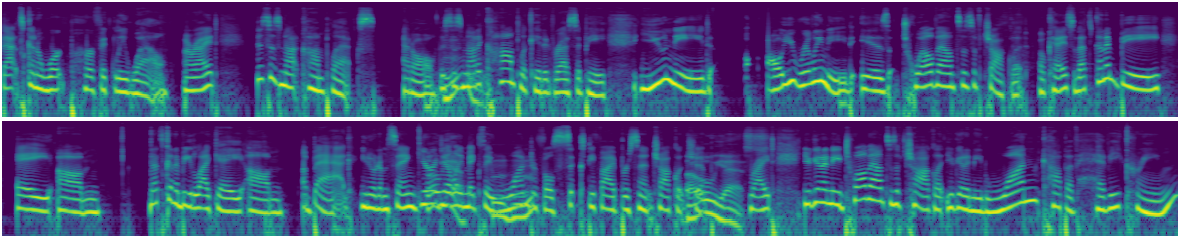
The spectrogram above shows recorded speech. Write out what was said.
that's going to work perfectly well. All right? This is not complex at all. This is not a complicated recipe. You need all you really need is 12 ounces of chocolate. Okay, so that's going to be a um, that's going to be like a um, a bag. You know what I'm saying? Ghirardelli Oh, yeah. makes a wonderful 65% chocolate chip. Oh, yes. Right? You're going to need 12 ounces of chocolate. You're going to need one cup of heavy cream.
